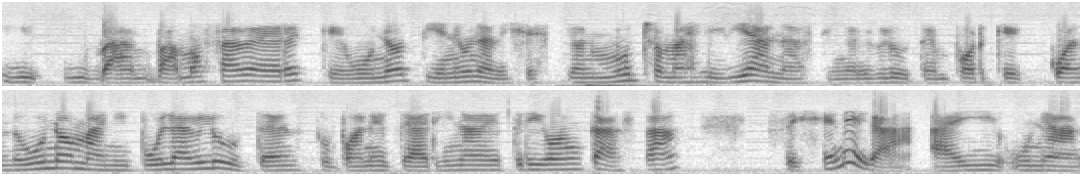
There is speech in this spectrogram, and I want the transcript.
y, vamos a ver que uno tiene una digestión mucho más liviana sin el gluten, porque cuando uno manipula gluten, suponete harina de trigo en casa, se genera ahí una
